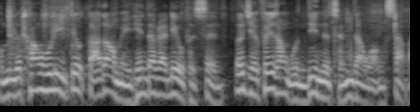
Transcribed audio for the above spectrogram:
我们的康复率就达到每天大概六 percent，而且非常稳定的成长往上。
